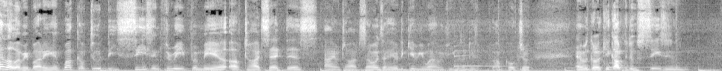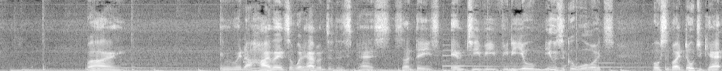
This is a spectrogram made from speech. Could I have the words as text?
Hello, everybody, and welcome to the season three premiere of Todd Said This. I am Todd Soames. I'm here to give you my views on this pop culture, and we're going to kick off the new season by giving the highlights of what happened to this past Sunday's MTV Video Music Awards, hosted by Doja Cat.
